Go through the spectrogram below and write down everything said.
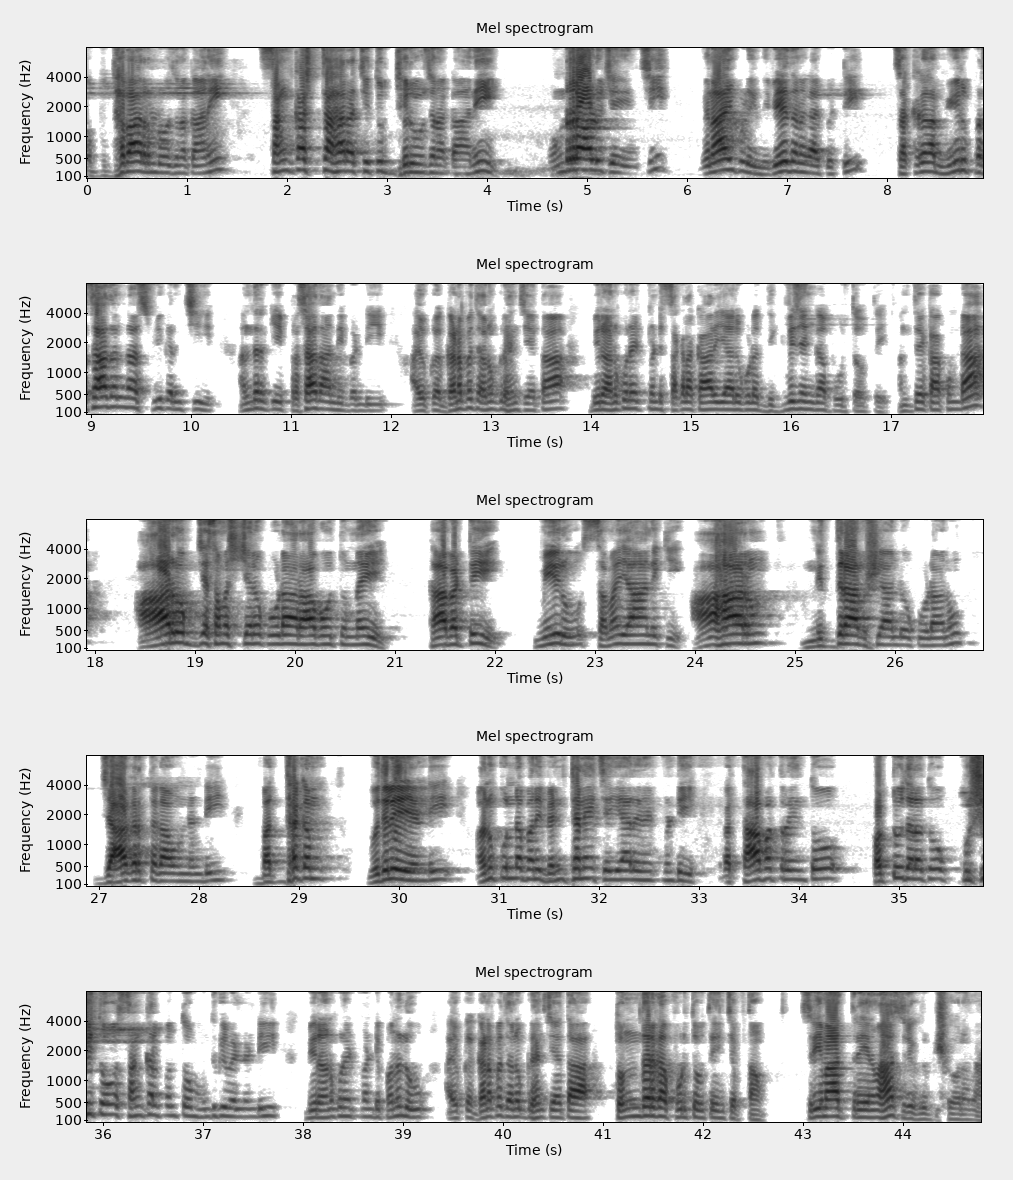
ఒక బుధవారం రోజున కానీ సంకష్టహర చతుర్థి రోజున కానీ ఉండ్రాళ్ళు చేయించి వినాయకుడి నివేదనగా పెట్టి చక్కగా మీరు ప్రసాదంగా స్వీకరించి అందరికీ ప్రసాదాన్ని ఇవ్వండి. ఆ యొక్క గణపతి అనుగ్రహం చేత మీరు అనుకునేటువంటి సకల కార్యాలు కూడా దిగ్విజయంగా పూర్తవుతాయి. అంతేకాకుండా ఆరోగ్య సమస్యలు కూడా రాబోతున్నాయి. కాబట్టి మీరు సమయానికి ఆహారం నిద్ర విషయాల్లో కూడాను జాగ్రత్తగా ఉండండి. బద్ధకం వదిలేయండి. అనుకున్న పని వెంటనే చేయాలనేటువంటి ఒక తాపత్రయంతో పట్టుదలతో కృషితో సంకల్పంతో ముందుకు వెళ్ళండి. మీరు అనుకునేటువంటి పనులు ఆ యొక్క గణపతి అనుగ్రహం చేత తొందరగా పూర్తవుతాయని చెప్తాం. శ్రీమాత్రే నమ శ్రీ గురుభ్యో నమ.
